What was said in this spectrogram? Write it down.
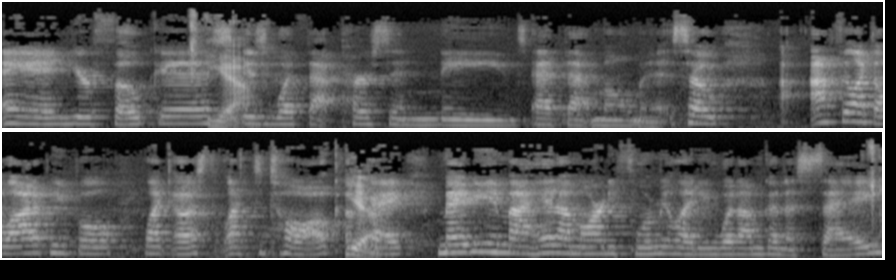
and your focus Mm. Yeah. is what that person needs at that moment. So I- feel like a lot of people like us like to talk. Okay. Yeah. Maybe in my head I'm already formulating what I'm gonna say.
